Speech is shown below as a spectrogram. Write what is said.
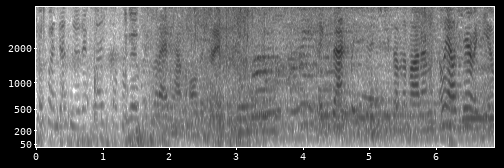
So fun, doesn't it? It was so fun. That's what I'd have all the time. Exactly. See the cheese on the bottom? Oh wait, I'll share it with you.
